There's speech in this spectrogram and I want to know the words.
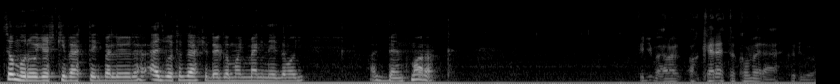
Szomorú, hogy ezt kivették belőle. Ez volt az első dolgom, hogy megnézem, hogy az bent maradt. Figyelj már, a, a keret a kamerák körül,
